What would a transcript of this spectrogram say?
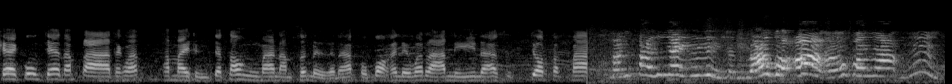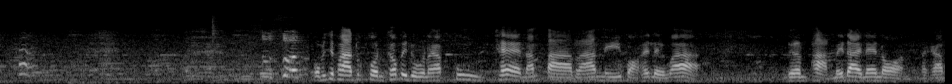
แค่กุ้งแช่น้ำปลานะครับทำไมถึงจะต้องมานำเสนอนะครับ ผมบอกให้เลยว่าร้านนี้นะสุดยอดมากๆมันไปไงอีกอย่างร้อยกว่า ผมจะพาทุกคนเข้าไปดูนะครับกุ้งแช่น้ำปลาร้านนี้บอกให้เลยว่า เดินผ่านไม่ได้แน่นอนนะครับ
